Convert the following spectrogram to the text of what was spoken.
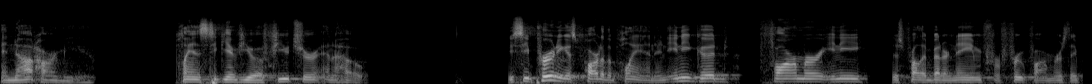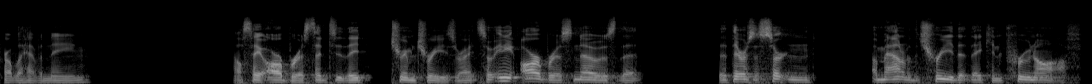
and not harm you, plans to give you a future and a hope. You see, pruning is part of the plan, and any good farmer, any, there's probably a better name for fruit farmers, they probably have a name. I'll say arborist, they, they trim trees, right? So any arborist knows that, that there's a certain amount of the tree that they can prune off,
